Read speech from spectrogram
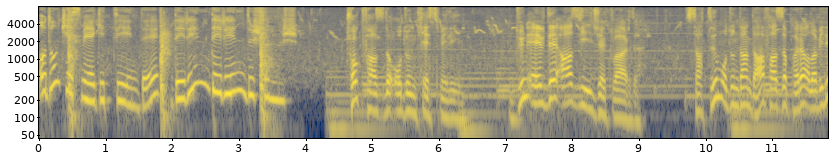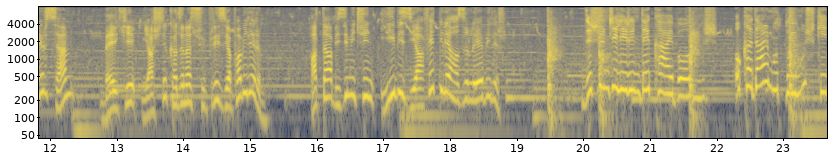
odun kesmeye gittiğinde derin derin düşünmüş. Çok fazla odun kesmeliyim. Dün evde az yiyecek vardı. Sattığım odundan daha fazla para alabilirsem belki yaşlı kadına sürpriz yapabilirim. Hatta bizim için iyi bir ziyafet bile hazırlayabilir. Düşüncelerinde kaybolmuş. O kadar mutluymuş ki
